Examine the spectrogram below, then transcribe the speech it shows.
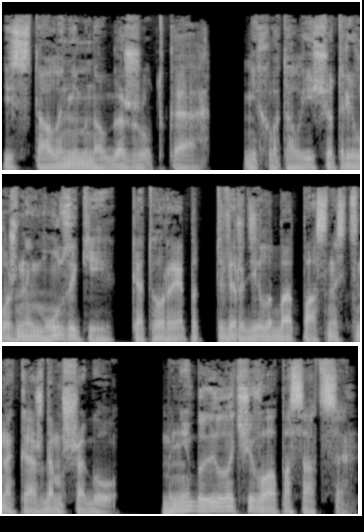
и стало немного жутко. Не хватало еще тревожной музыки, которая подтвердила бы опасность на каждом шагу. Мне было чего опасаться.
